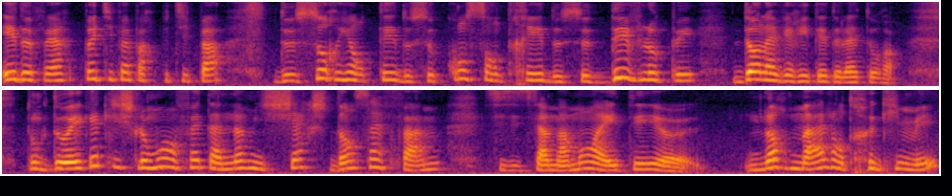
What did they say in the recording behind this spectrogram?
et de faire petit pas par petit pas, de s'orienter, de se concentrer, de se développer dans la vérité de la Torah. Donc, Doeget Lishlomo, en fait, un homme, il cherche dans sa femme, si sa maman a été. Euh, normale entre guillemets.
